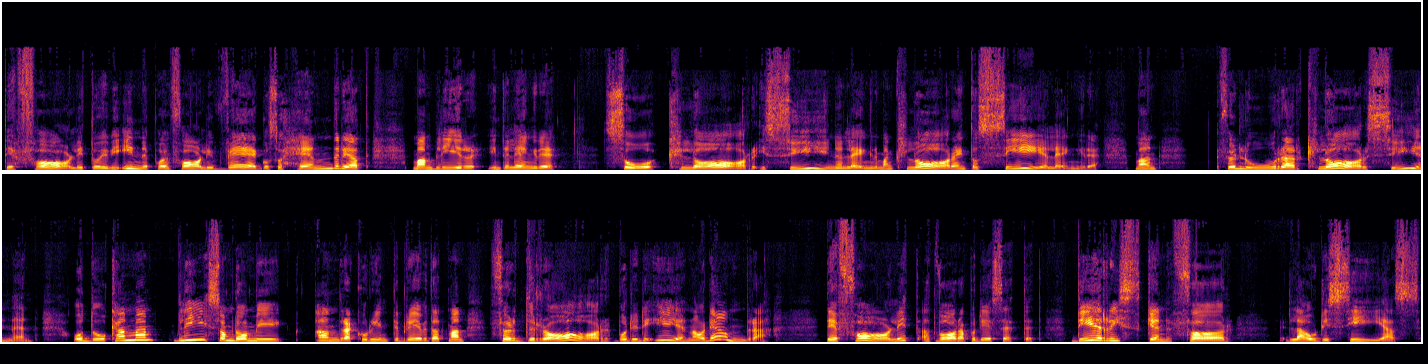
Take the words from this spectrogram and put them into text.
Det är farligt, då är vi inne på en farlig väg och så händer det att man blir inte längre så klar i synen längre. Man klarar inte att se längre. Man förlorar klarsynen och då kan man bli som de i andra Korinthierbrevet att man fördrar både det ena och det andra. Det är farligt att vara på det sättet. Det är risken för Laodiceas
